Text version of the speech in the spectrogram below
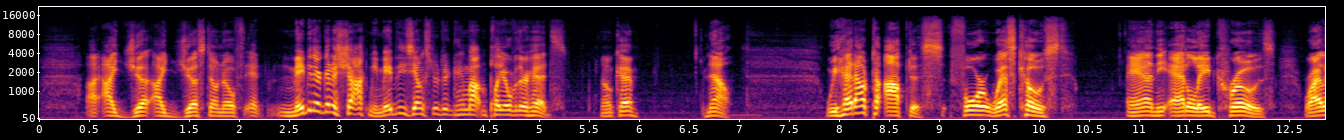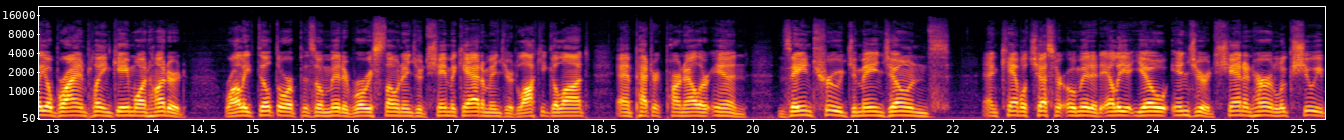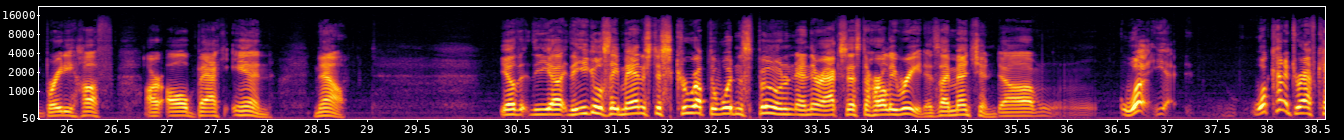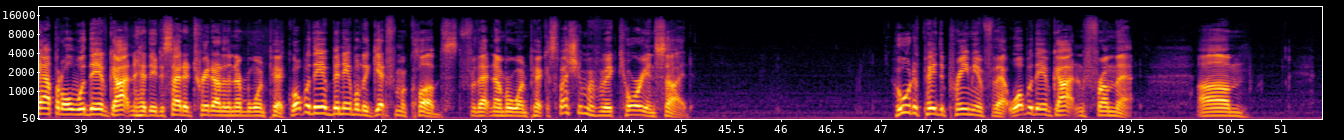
I, I, ju- I just don't know if maybe they're going to shock me. Maybe these youngsters are going to come out and play over their heads. Okay, now we head out to Optus for West Coast and the Adelaide Crows. Riley O'Brien playing game 100. Riley Thilthorpe is omitted. Rory Sloane injured. Shane McAdam injured. Lachie Gallant and Patrick Parnell are in. Zane Trew, Jermaine Jones, and Campbell Chesser omitted. Elliot Yeo injured. Shannon Hurn, Luke Shuey, Brady Hough are all back in. Now, you know the the, uh, the, Eagles they managed to screw up the wooden spoon and their access to Harley Reid, as I mentioned. Um, what what kind of draft capital would they have gotten had they decided to trade out of the number one pick? What would they have been able to get from a clubs for that number one pick, especially from a Victorian side? Who would have paid the premium for that? What would they have gotten from that? Um,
